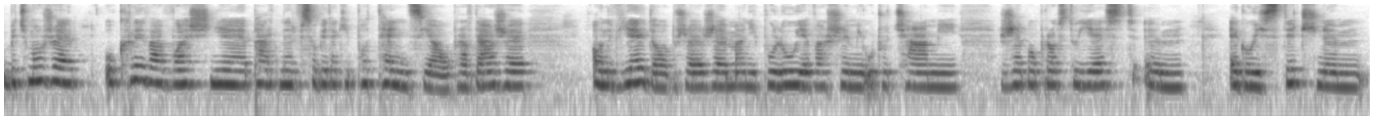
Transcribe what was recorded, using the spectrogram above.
być może ukrywa właśnie partner w sobie taki potencjał, prawda, że on wie dobrze, że manipuluje Waszymi uczuciami, że po prostu jest um, egoistycznym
